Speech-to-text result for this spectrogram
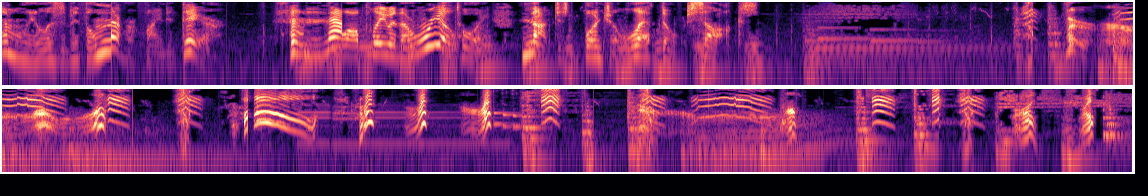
Emily Elizabeth will never find it there. And mm-hmm. now I'll play with a real toy, not just a bunch of leftover socks. Oh!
